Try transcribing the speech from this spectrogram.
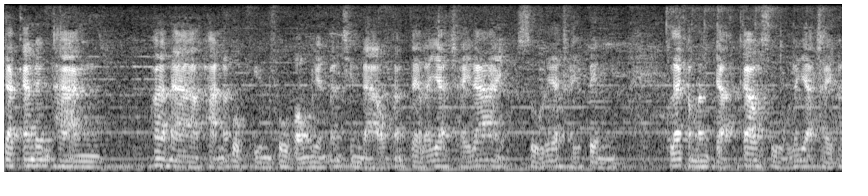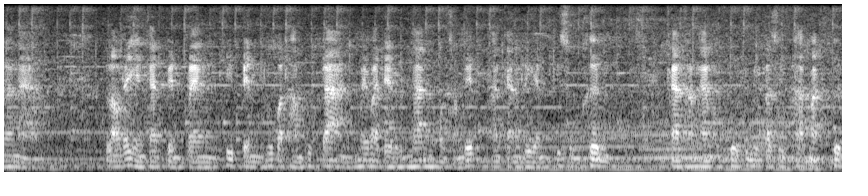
จากการเดินทาง พัฒนาผ่านระบบฟิล์มโฟของโรงเรียนบ้านเชียงดาว ตั้งแต่ระยะใช้ได้สู่ระยะใช้เป็น และกำลังจะก้าวสู่ระยะใช้พัฒนา เราได้เห็นการเปลี่ยนแปลงที่เป็นรูปธรรมทุกด้าน ไม่ว่าจะเป็นด้านผลสำเร็จทางการเรียนที่สูงขึ้น การทำงานของครูที่มีประสิทธิภาพมากขึ้น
